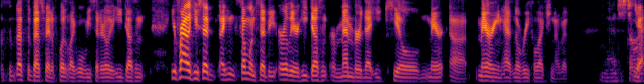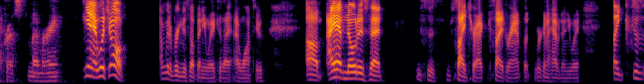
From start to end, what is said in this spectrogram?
That's the, that's the best way to put it. Like what we said earlier, he doesn't. You're probably like you said. I think someone said earlier he doesn't remember that he killed Mar- uh, Marion. Has no recollection of it. Yeah, just a Yeah. repressed memory. Yeah, which oh, I'm gonna bring this up anyway because I, I want to. Um, I have noticed that this is sidetrack, side rant, but we're gonna have it anyway. Like, because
